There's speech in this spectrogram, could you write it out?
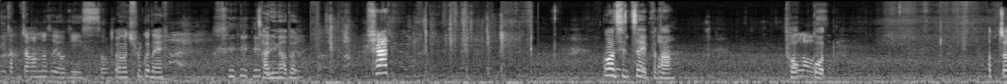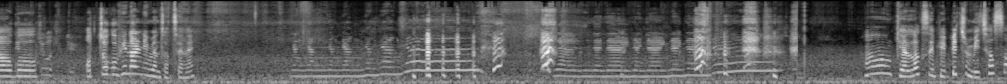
네 답장하면서 여기 있어 도영아 출근해. 잔인하다. 샷. 와 진짜 예쁘다. 벚꽃. 어쩌고 찍어줄게 어쩌고 휘날리면 자체네. 냥냥냥냥냥냥냥 냥냥냥냥냥냥 냥 어, 갤럭시 빛비춤 미쳤어.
